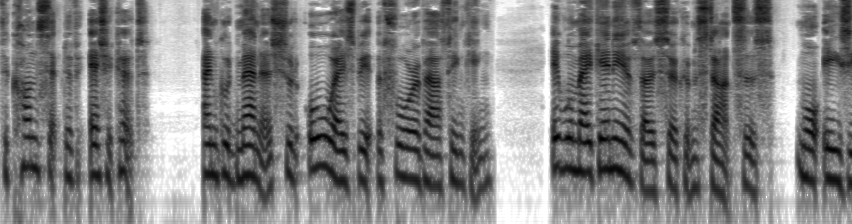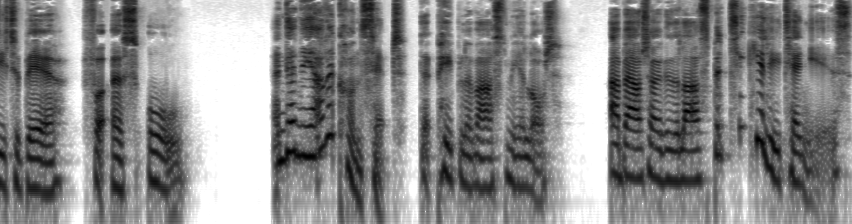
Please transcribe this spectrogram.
the concept of etiquette and good manners should always be at the fore of our thinking, it will make any of those circumstances more easy to bear for us all. And then the other concept that people have asked me a lot about over the last particularly 10 years,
